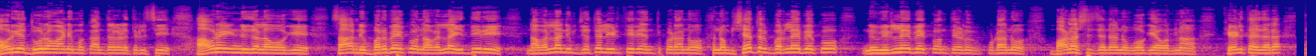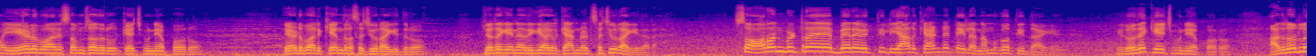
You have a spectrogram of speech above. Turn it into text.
ಅವರಿಗೆ ದೂರವಾಣಿ ಮುಖಾಂತರಗಳು ತಿಳಿಸಿ ಅವರೇ ಇಂಡಿವಿಜುವಲ್ ಊರೆಲ್ಲ ಹೋಗಿ ಸರ್ ನೀವು ಬರಬೇಕು, ನಾವೆಲ್ಲ ಇದ್ದೀರಿ, ನಾವೆಲ್ಲ ನಿಮ್ಮ ಜೊತೆಲಿ ಇರ್ತೀರಿ ಅಂತ ಕೂಡ ನಮ್ಮ ಕ್ಷೇತ್ರಕ್ಕೆ ಬರಲೇಬೇಕು, ನೀವು ಇರಲೇಬೇಕು ಅಂತ ಹೇಳಿ ಕೂಡ ಭಾಳಷ್ಟು ಜನನು ಹೋಗಿ ಅವ್ರನ್ನ ಕೇಳ್ತಾ ಇದ್ದಾರೆ. ನಮ್ಮ ಏಳು ಬಾರಿ ಸಂಸದರು ಕೆ ಎಚ್ ಮುನಿಯಪ್ಪ ಅವರು, ಎರಡು ಬಾರಿ ಕೇಂದ್ರ ಸಚಿವರಾಗಿದ್ದರು, ಜೊತೆಗೆ ಏನಾದ್ರು ಈಗಾಗಲೇ ಕ್ಯಾಬಿನೆಟ್ ಸಚಿವರಾಗಿದ್ದಾರೆ. ಸೊ ಅವರನ್ನು ಬಿಟ್ಟರೆ ಬೇರೆ ವ್ಯಕ್ತಿಲಿ ಯಾರು ಕ್ಯಾಂಡಿಡೇಟೇ ಇಲ್ಲ ನಮ್ಗೆ ಗೊತ್ತಿದ್ದ ಹಾಗೆ. ಇರೋದೇ ಕೆ ಎಚ್ ಮುನಿಯಪ್ಪ ಅವರು. ಅದರಲ್ಲೂ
